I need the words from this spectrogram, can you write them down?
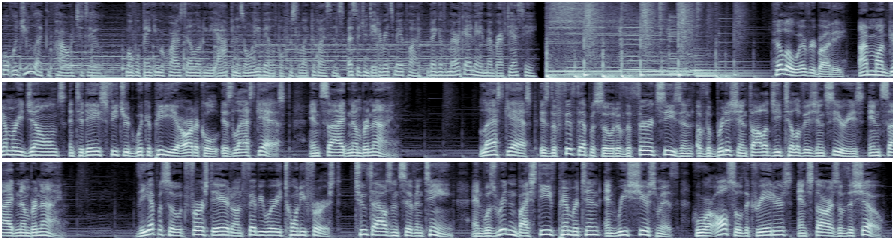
What would you like the power to do? Mobile banking requires downloading the app and is only available for select devices. Message and data rates may apply. Bank of America and a member FDIC. Hello, everybody. I'm Montgomery Jones, and today's featured Wikipedia article is Last Gasp, Inside Number 9. Last Gasp is the fifth episode of the third season of the British anthology television series Inside Number 9. The episode first aired on February 21st, 2017, and was written by Steve Pemberton and Reece Shearsmith, who are also the creators and stars of the show.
